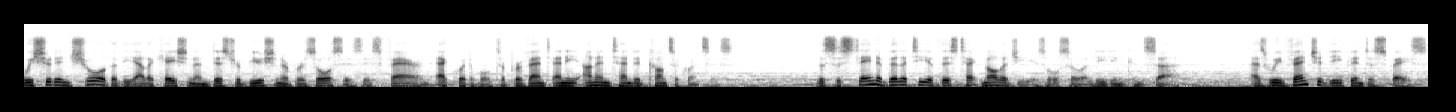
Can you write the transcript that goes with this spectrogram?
we should ensure that the allocation and distribution of resources is fair and equitable to prevent any unintended consequences. The sustainability of this technology is also a leading concern. As we venture deep into space,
